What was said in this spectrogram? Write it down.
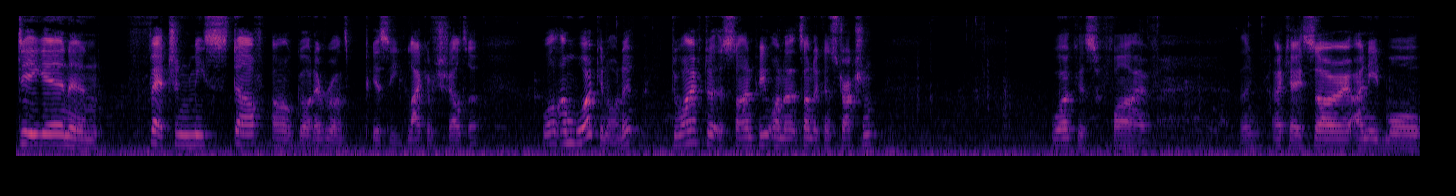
digging and fetching me stuff. Oh god, everyone's pissy. Lack of shelter. Well, I'm working on it. Do I have to assign people? Oh no, it's under construction. Workers, five thing. Okay, so I need more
